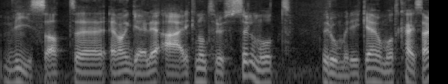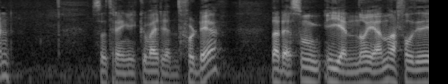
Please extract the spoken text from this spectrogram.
vise at uh, evangeliet er ikke noen trussel mot Romerriket og mot keiseren. Så jeg trenger ikke å være redd for det det er det som igjen og igjen, i hvert fall i,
